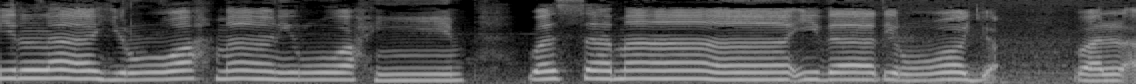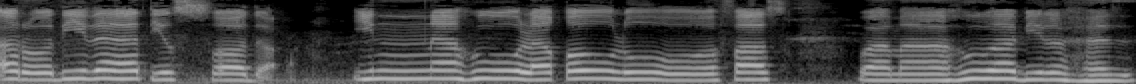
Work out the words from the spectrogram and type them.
الله الرحمن الرحيم. والسماء ذات الرجع والأرض ذات الصدع. إنه لقول فصل. وما هو بالهزل.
